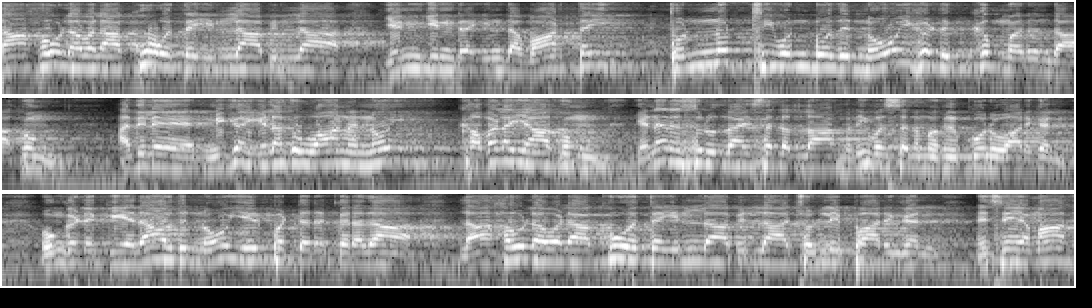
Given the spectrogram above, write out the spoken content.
லாஹூல் அவலா கூவத்தை இல்லா பில்லா என்கின்ற இந்த வார்த்தை தொன்னூற்றி ஒன்பது நோய்களுக்கு மருந்தாகும். அதிலே மிக இலகுவான நோய் கவலையாகும் என ரசூலுல்லாஹி ஸல்லல்லாஹு அலைஹி வஸல்லம் அவர்கள் கூறுவார்கள். உங்களுக்கு ஏதாவது நோய் ஏற்பட்டிருக்கிறதா? லா ஹவுல வலா குவத்த இல்லா பில்லா சொல்லி பாருங்கள். நிச்சயமாக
